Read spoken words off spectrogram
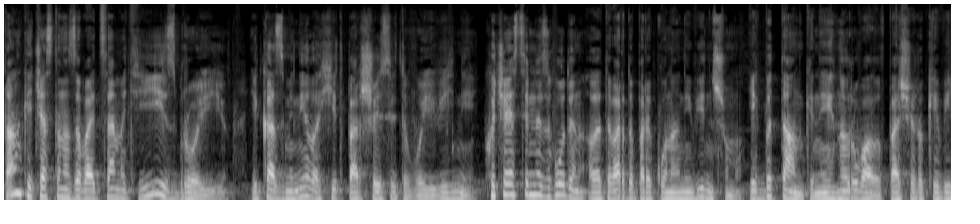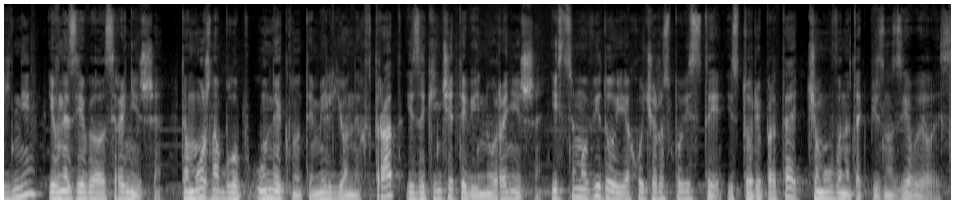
Танки часто називають саме тією зброєю, яка змінила хід Першої світової війни. Хоча я з цим не згоден, але твердо переконаний в іншому. Якби танки не ігнорували в перші роки війни і вони з'явились раніше, то можна було б уникнути мільйонних втрат і закінчити війну раніше. І в цьому відео я хочу розповісти історію про те, чому вони так пізно з'явились.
